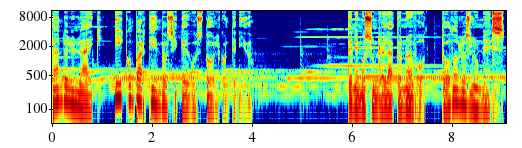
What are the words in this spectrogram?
dándole un like y compartiendo si te gustó el contenido. Tenemos un relato nuevo todos los lunes.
